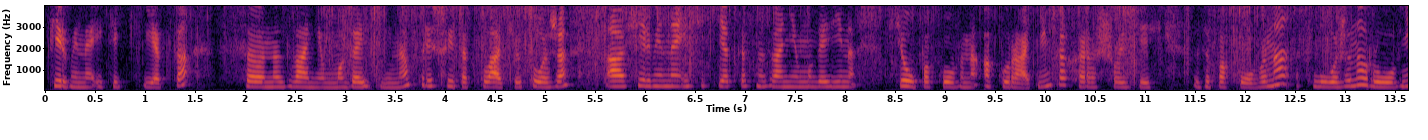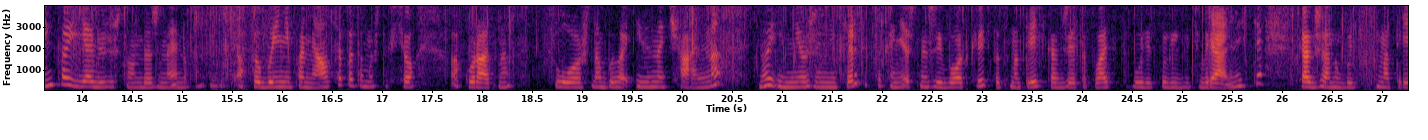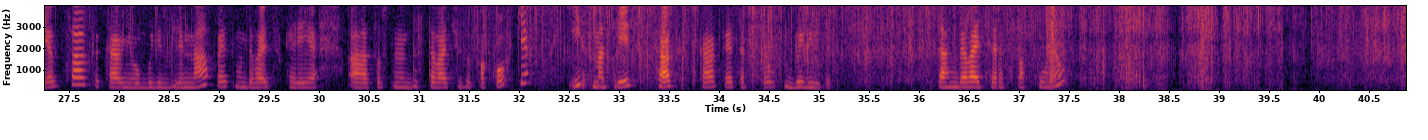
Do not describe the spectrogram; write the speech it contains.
фирменная этикетка с названием магазина, пришита к платью тоже а, фирменная этикетка с названием магазина. Все упаковано аккуратненько, хорошо здесь запаковано, сложено ровненько. Я вижу, что он даже, наверное, особо и не помялся, потому что все аккуратно сложно было изначально. Но и мне уже не терпится, конечно же, его открыть, посмотреть, как же это платье будет выглядеть в реальности, как же оно будет смотреться, какая у него будет длина. Поэтому давайте скорее, а, собственно, доставать из упаковки и смотреть, как, как это все выглядит. Так, давайте распакуем.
